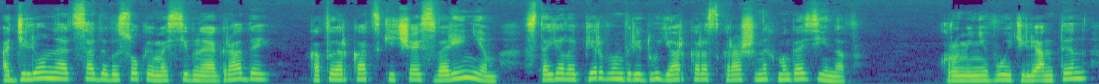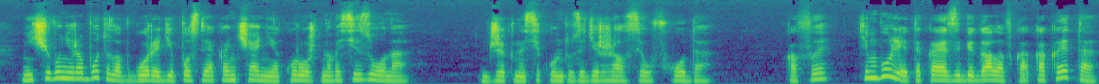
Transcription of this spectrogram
Отделенное от сада высокой массивной оградой, кафе «Аркадский чай с вареньем» стояло первым в ряду ярко раскрашенных магазинов. Кроме него и телеантенн, ничего не работало в городе после окончания курортного сезона. Джек на секунду задержался у входа. Кафе, тем более такая забегаловка, как эта,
